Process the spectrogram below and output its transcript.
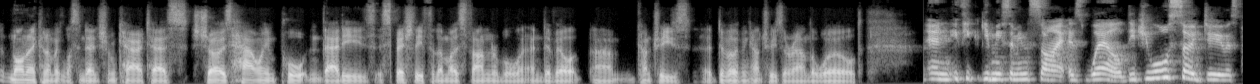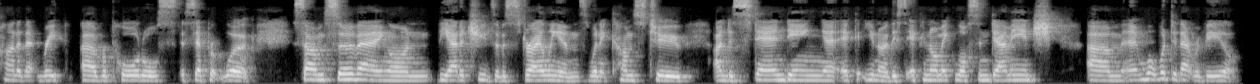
non-economic loss and damage from Caritas shows how important that is, especially for the most vulnerable and developed um, countries, uh, developing countries around the world. And if you could give me some insight as well, did you also do, as part of that re- uh, report or s- separate work, some surveying on the attitudes of Australians when it comes to understanding, uh, ec- you know, this economic loss and damage? Um, and what, what did that reveal?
